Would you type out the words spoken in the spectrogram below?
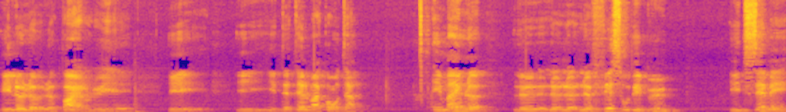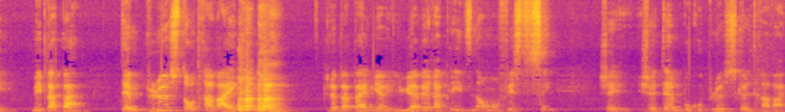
Et là, le, père, lui, il, était tellement content. Et même le, fils, au début, il disait, mais, mais papa, t'aimes plus ton travail que moi. Puis le papa lui, lui avait rappelé, il dit, non, mon fils, tu sais, je, t'aime beaucoup plus que le travail.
